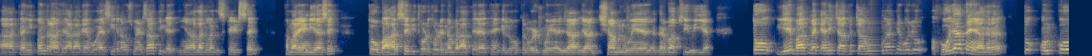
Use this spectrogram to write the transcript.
कहीं पंद्रह हज़ार आ गए। वो ऐसी अनाउंसमेंट्स आती रहती हैं अलग अलग स्टेट से हमारे इंडिया से। तो बाहर से भी थोड़े थोड़े नंबर आते रहते हैं कि लोग कन्वर्ट हुए हैं जहाँ जहाँ शामिल हुए हैं या घर वापसी हुई है। तो ये बात मैं कहनी चाहता चाहूँगा कि वो जो हो जाते हैं अगर तो उनको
